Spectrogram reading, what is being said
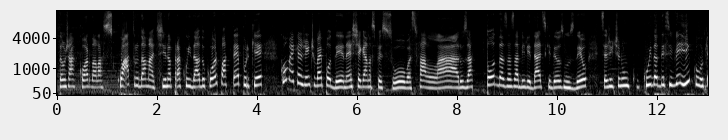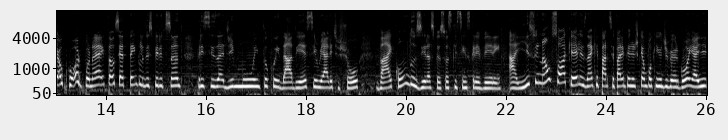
Então já acorda lá às quatro da matina para cuidar do corpo, até porque como é que a gente vai poder, né, chegar nas pessoas, falar, usar todas as habilidades que Deus nos deu se a gente não cuida desse veículo que é o corpo, né? Então, se é templo do Espírito Santo, precisa de muito cuidado. E esse reality show vai conduzir as pessoas que se inscreverem a isso e não só aqueles, né, que participarem. Tem gente que tem um pouquinho de vergonha aí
